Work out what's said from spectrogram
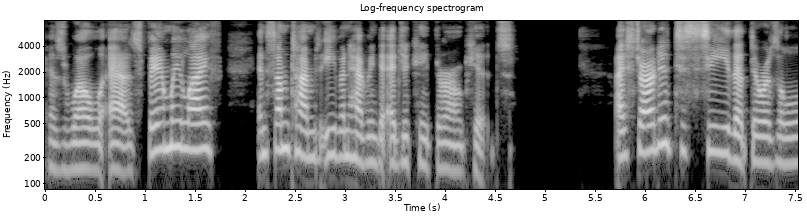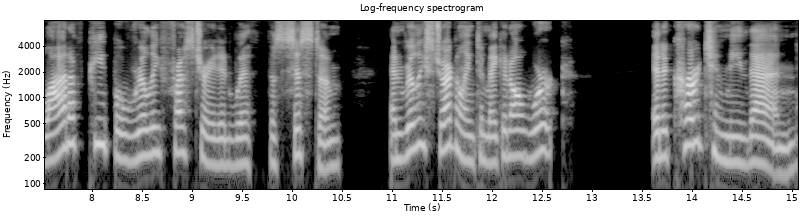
as well as family life, and sometimes even having to educate their own kids. I started to see that there was a lot of people really frustrated with the system and really struggling to make it all work. It occurred to me then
